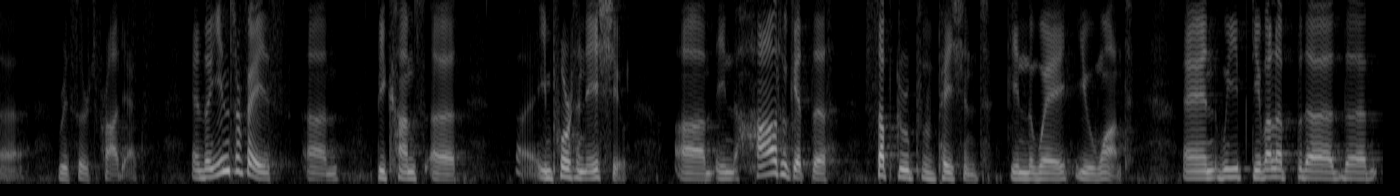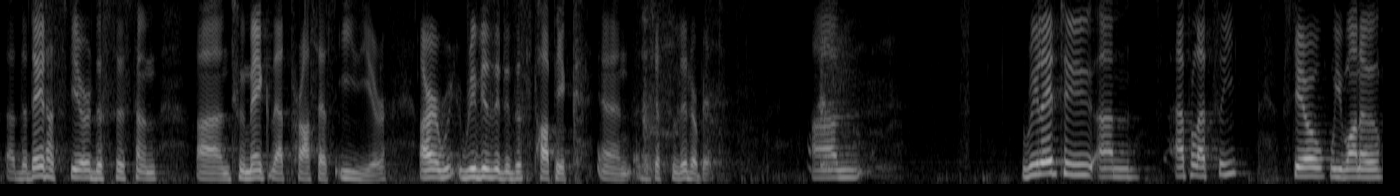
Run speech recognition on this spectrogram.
uh, research projects. And the interface um, becomes an important issue um, in how to get the subgroup of patient in the way you want. And we developed the, the, uh, the data sphere, the system, uh, to make that process easier. I re revisited this topic and just a little bit. Um, related to um, epilepsy, still we want to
